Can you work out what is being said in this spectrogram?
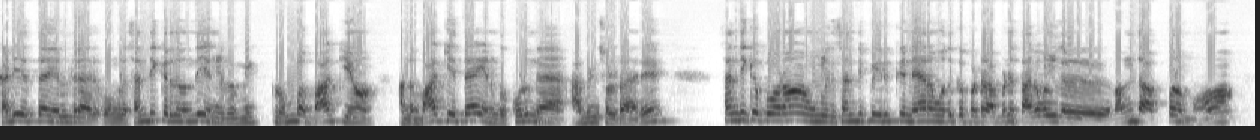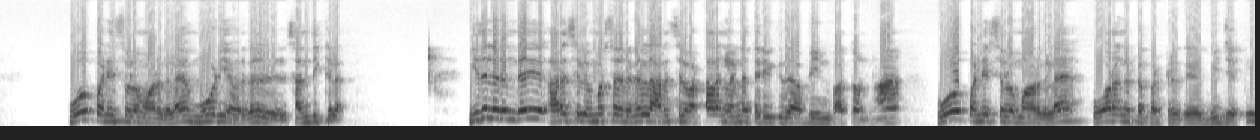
கடிதத்தை எழுதுறாரு. உங்களை சந்திக்கிறது வந்து எங்களுக்கு மிக் ரொம்ப பாக்கியம். அந்த பாக்கியத்தை எனக்கு கொடுங்க அப்படின்னு சொல்றாரு. சந்திக்க போறோம். உங்களுக்கு சந்திப்பு இருக்கு நேரம் ஒதுக்கப்பட்டு அப்படின்னு தகவல்கள் வந்த அப்புறமும் ஓ பன்னீர்செல்வம் அவர்களை மோடி அவர்கள் சந்திக்கல. இதுல இருந்து அரசியல் விமர்சகர்கள் அரசியல் வட்டாரங்கள் என்ன தெரிவிக்குது அப்படின்னு பார்த்தோம்னா ஓ பன்னீர்செல்வம் அவர்களை ஓரங்கட்டப்பட்டிருக்கு பிஜேபி.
